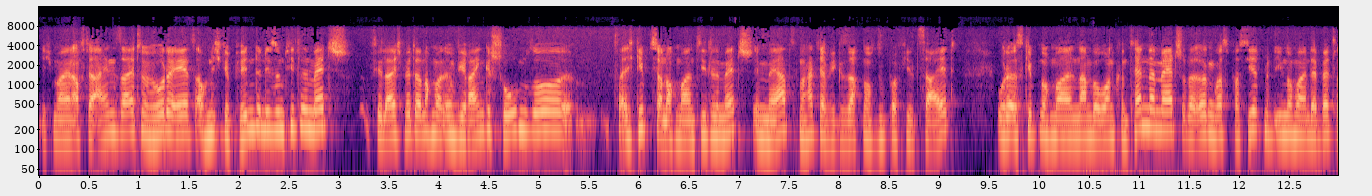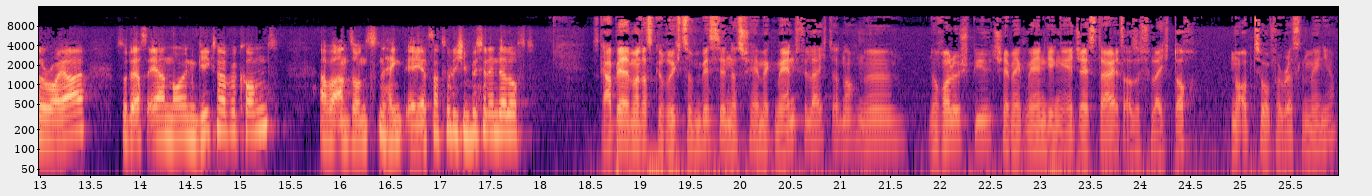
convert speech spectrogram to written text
Ich meine, auf der einen Seite wurde er jetzt auch nicht gepinnt in diesem Titelmatch. Vielleicht wird er nochmal irgendwie reingeschoben, so. Vielleicht gibt's ja nochmal ein Titelmatch im März. Man hat ja, wie gesagt, noch super viel Zeit. Oder es gibt nochmal ein Number One Contender Match oder irgendwas passiert mit ihm nochmal in der Battle Royale, sodass er einen neuen Gegner bekommt. Aber ansonsten hängt er jetzt natürlich ein bisschen in der Luft. Es gab ja immer das Gerücht so ein bisschen, dass Shane McMahon vielleicht auch noch eine, eine Rolle spielt. Shane McMahon gegen AJ Styles, also vielleicht doch eine Option für WrestleMania.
